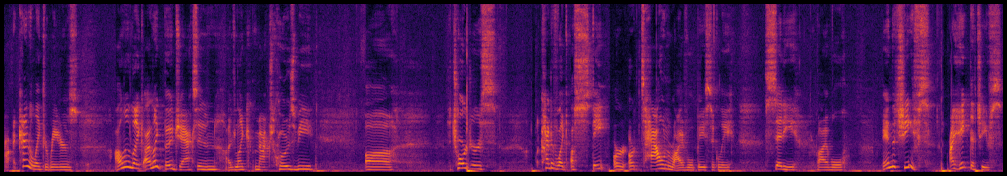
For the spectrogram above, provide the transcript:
I, I kind of like the Raiders. I only like I like Bo Jackson. I like Maxx Crosby. Uh, the Chargers, kind of like a state or, or town rival, basically, city rival, and the Chiefs. I hate the Chiefs.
